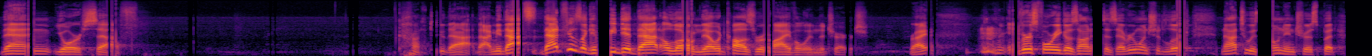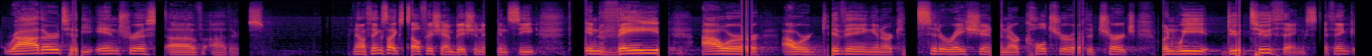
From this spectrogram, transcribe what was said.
than yourself. Do that. I mean, that's, that feels like if we did that alone, that would cause revival in the church, right? in verse 4, he goes on, he says, Everyone should look not to his own interest, but rather to the interest of others. Now, things like selfish ambition and conceit invade our, our giving and our consideration and our culture of the church when we do two things. I think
